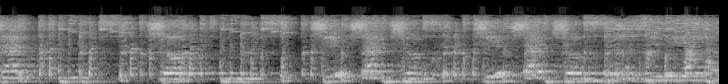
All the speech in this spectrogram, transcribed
山说，去山说，去山说，哎呀。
